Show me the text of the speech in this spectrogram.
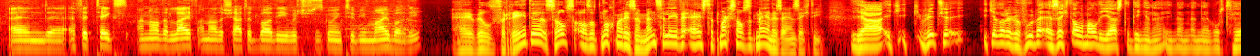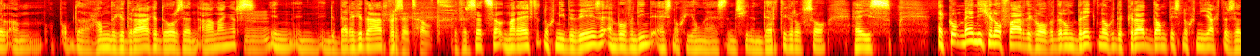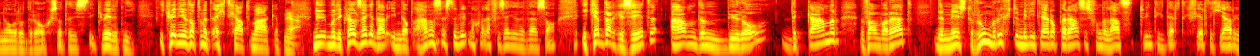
and uh, if it takes another life, another shattered body, which is going to be my body, Hij wil vrede, zelfs als het nog maar eens een mensenleven eist. Het mag zelfs het mijne zijn, zegt hij. Ja, ik, ik weet je, ik heb daar een gevoel bij. Hij zegt allemaal de juiste dingen. Hè. En, en hij wordt heel aan, op, op de handen gedragen door zijn aanhangers Mhm. in, in, in de bergen daar. Verzetsheld. De verzetscel, maar hij heeft het nog niet bewezen. En bovendien, hij is nog jong, hij is misschien een dertiger of zo. Hij is... Hij komt mij niet geloofwaardig over. Er ontbreekt nog, de kruiddamp is nog niet achter zijn oren droog. Zo, dat is, ik weet het niet. Ik weet niet of dat hem het echt gaat maken. Ja. Nu moet ik wel zeggen, daar in dat arendsnest wil ik nog wel even zeggen, Vincent. Ik heb daar gezeten aan de bureau, de kamer van waaruit de meest roemruchte militaire operaties van de laatste 20, 30, 40 jaar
